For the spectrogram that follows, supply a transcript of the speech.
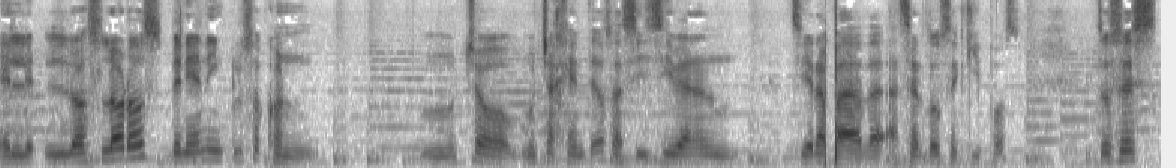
El- los loros venían incluso con mucho, mucha gente, o sea, sí, sí eran, sí era para hacer dos equipos. Entonces,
